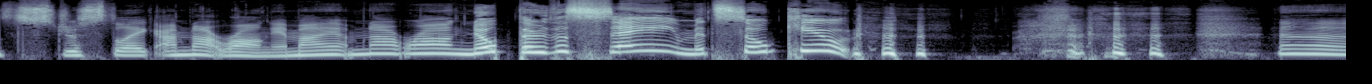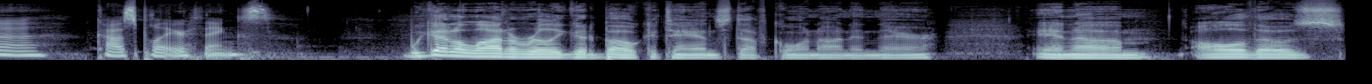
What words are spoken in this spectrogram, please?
It's just like I'm not wrong, am I? I'm not wrong. Nope, they're the same. It's so cute. uh, cosplayer things. we got a lot of really good Bo Katan stuff going on in there, and um, all of those.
